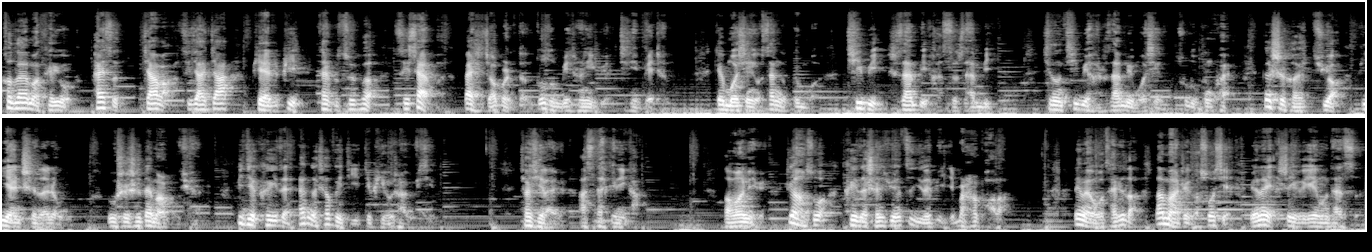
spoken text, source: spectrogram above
Code Llama 可以用 Python、Java、C++、PHP、TypeScript、C#。拜式脚本等多种编程语言进行编程。该模型有三个规模：7 b 13 b 和43 b 其中7 b 和13 b 模型速度更快，更适合需要低延迟的任务，如实时代码补全，并且可以在单个消费级 GPU 上运行。消息来源：阿斯泰克尼卡。老王里这样说可以在程序员自己的笔记本上跑了。另外，我才知道 llama 这个缩写原来也是一个英文单词，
